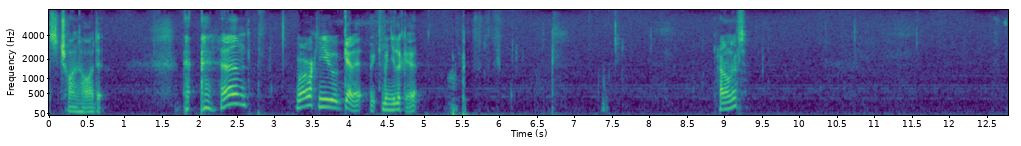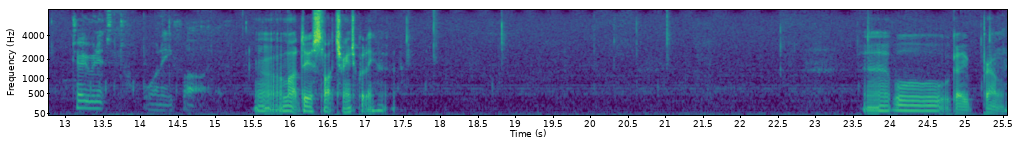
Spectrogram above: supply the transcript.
Just try and hide it. um, well, I reckon you'll get it when you look at it. How long left? Two minutes twenty-five. Oh, I might do a slight change quickly. Uh, we'll go brown.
